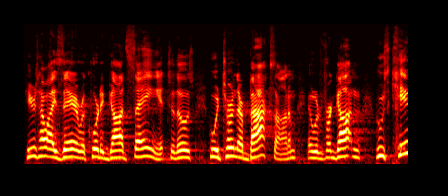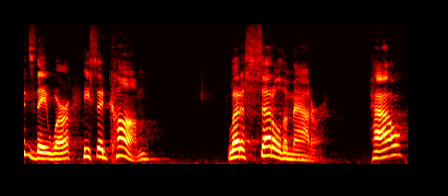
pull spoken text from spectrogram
Here's how Isaiah recorded God saying it to those who had turned their backs on him and had forgotten whose kids they were. He said, Come, let us settle the matter. How?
